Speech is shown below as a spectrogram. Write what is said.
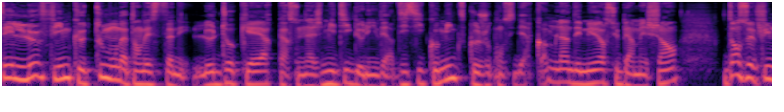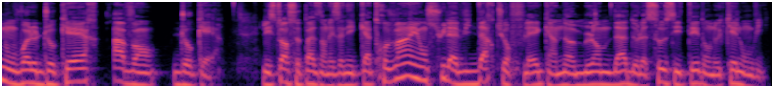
c'est le film que tout le monde attendait cette année. Le Joker, personnage mythique de l'univers DC Comics que je considère comme l'un des meilleurs super méchants. Dans ce film, on voit le Joker avant Joker. L'histoire se passe dans les années 80 et on suit la vie d'Arthur Fleck, un homme lambda de la société dans lequel on vit.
